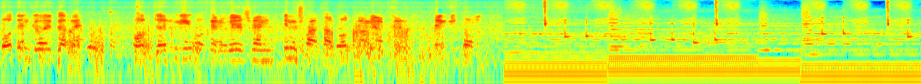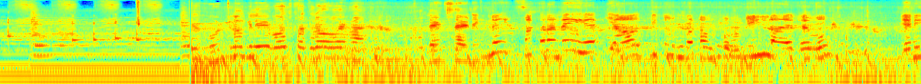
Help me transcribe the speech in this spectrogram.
बहुत एंजॉय कर रहे हैं और जर्नी ऑफ़ इनोवेशन इन बहुत कामयाब करें थैंक यू सो मच होटलों के लिए भी बहुत खतरा हुआ है लैंड स्लाइडिंग नहीं खतरा नहीं है यहाँ की तो मतलब रूटीन लाइफ है वो। यानी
